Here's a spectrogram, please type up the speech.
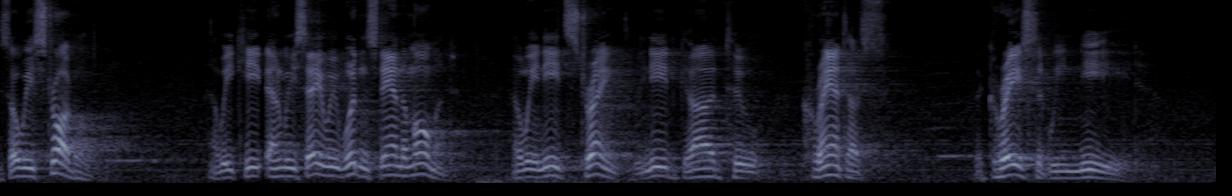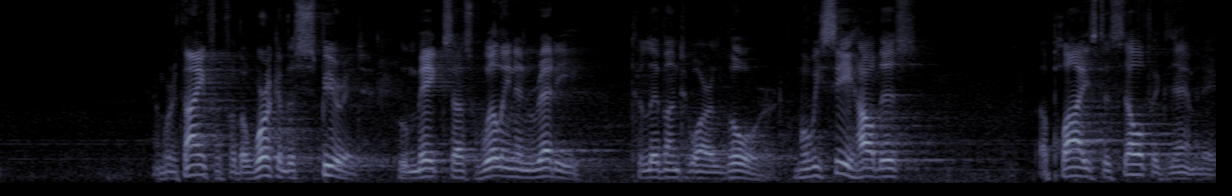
so we struggle. And we keep and we say we wouldn't stand a moment. And we need strength. We need God to grant us the grace that we need. And we're thankful for the work of the Spirit who makes us willing and ready to live unto our Lord. When we see how this applies to self examination.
